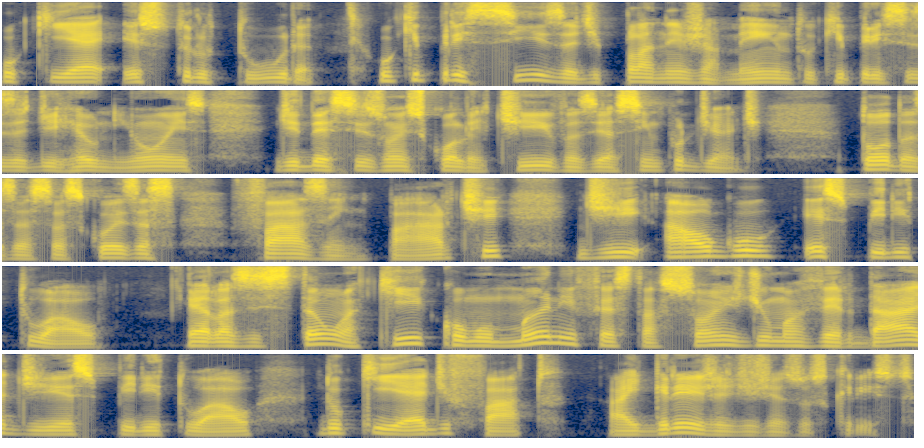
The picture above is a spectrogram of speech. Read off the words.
o que é estrutura, o que precisa de planejamento, o que precisa de reuniões, de decisões coletivas e assim por diante. Todas essas coisas fazem parte de algo espiritual. Elas estão aqui como manifestações de uma verdade espiritual do que é de fato a Igreja de Jesus Cristo.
